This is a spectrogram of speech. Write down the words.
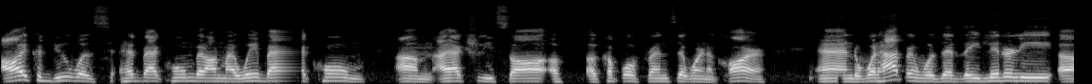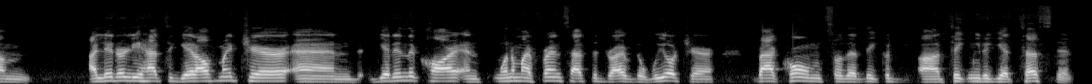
all I could do was head back home. But on my way back home, um, I actually saw a a couple of friends that were in a car, and what happened was that they literally, um, I literally had to get off my chair and get in the car, and one of my friends had to drive the wheelchair back home so that they could uh, take me to get tested.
